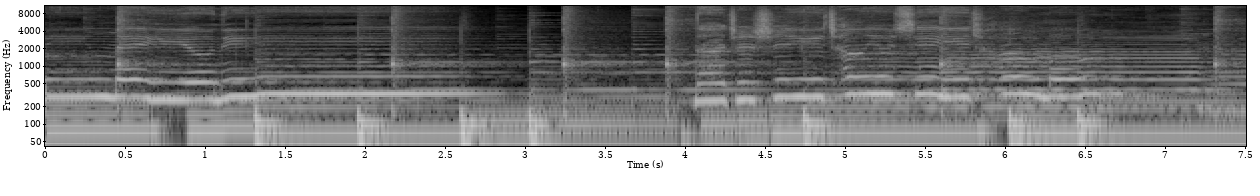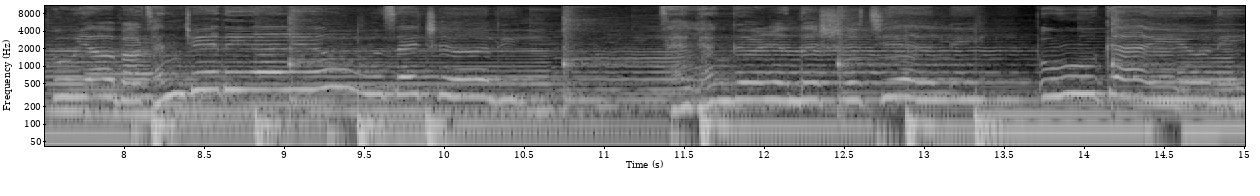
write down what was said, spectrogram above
已没有你。那只是一场游戏，一场梦。不要把残缺的爱留在这里，在两个人的世界里不该有你。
